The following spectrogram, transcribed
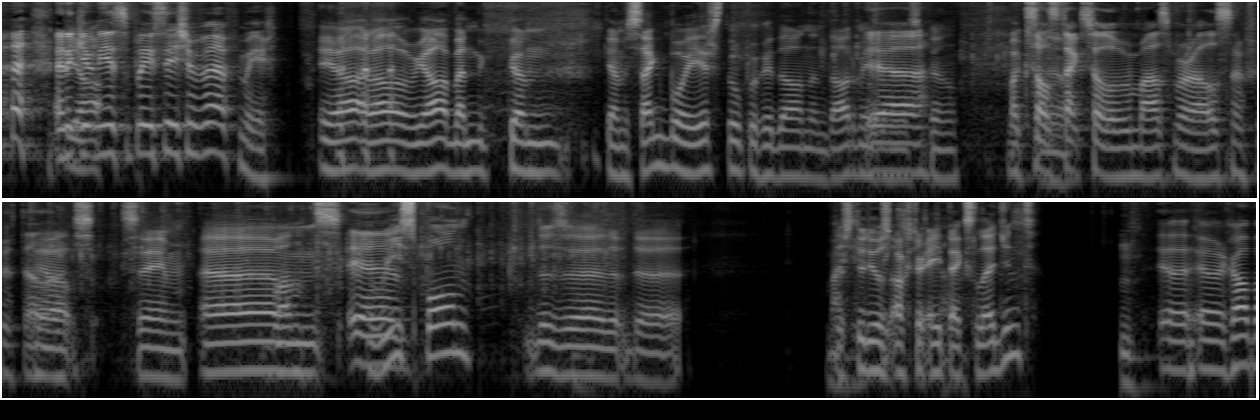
en ik Ja. heb niet eens een PlayStation 5 meer. Ja, wel, ja ik, ben, ik, heb, ik heb Sackboy eerst open gedaan en daarmee Ja. gaan spelen. Maar ik zal Ja. straks wel over Miles Morales nog vertellen. Ja, same. Ehm, Want, eh, Respawn, dus eh, de, de, studios achter? Apex Legend, Mhm. eh, gaat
